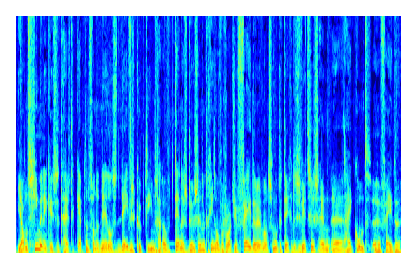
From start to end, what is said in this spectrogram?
Jan Siemerink is het. Hij is de captain van het Nederlandse Davis Cup team. Het gaat over tennis dus. En het ging over Roger Federer, want ze moeten tegen de Zwitsers. En uh, hij komt, uh, Federer.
